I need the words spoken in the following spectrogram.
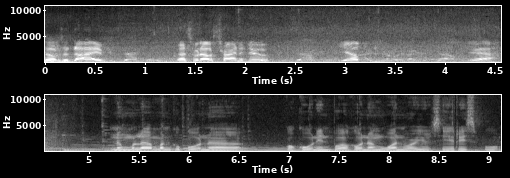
That was a dive. Exactly. That's what I was trying to do. Yep. Yeah. Nang malaman ko po na kukunin po ako ng One Warrior Series po,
